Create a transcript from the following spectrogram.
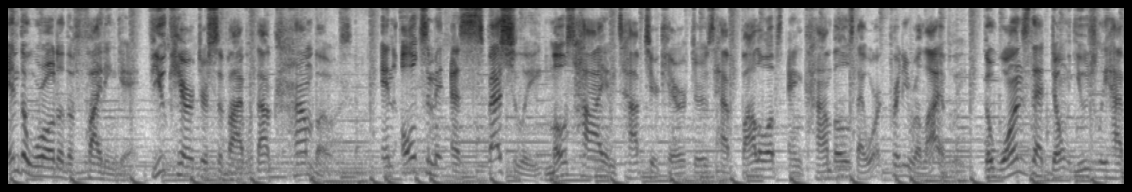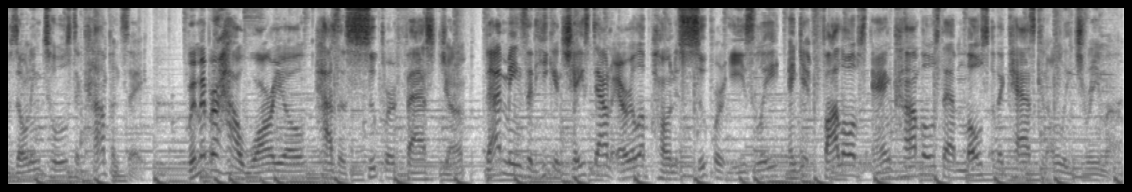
In the world of the fighting game, few characters survive without combos. In Ultimate especially, most high and top tier characters have follow-ups and combos that work pretty reliably. The ones that don't usually have zoning tools to compensate. Remember how Wario has a super fast jump? That means that he can chase down aerial opponents super easily and get follow-ups and combos that most of the cast can only dream of.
